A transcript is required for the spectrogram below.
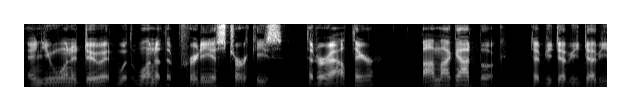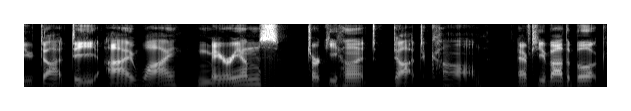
and you want to do it with one of the prettiest turkeys that are out there, buy my guidebook www.diymerriamsturkeyhunt.com. After you buy the book,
